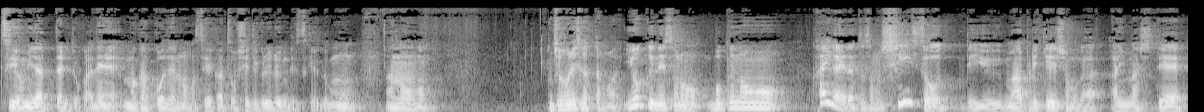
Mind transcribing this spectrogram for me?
強みだったりとかね、まあ学校での生活を教えてくれるんですけれども、あの、一番嬉しかったのは、よくね、その、僕の、海外だとそのシーソーっていう、まあ、アプリケーションがありまして、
